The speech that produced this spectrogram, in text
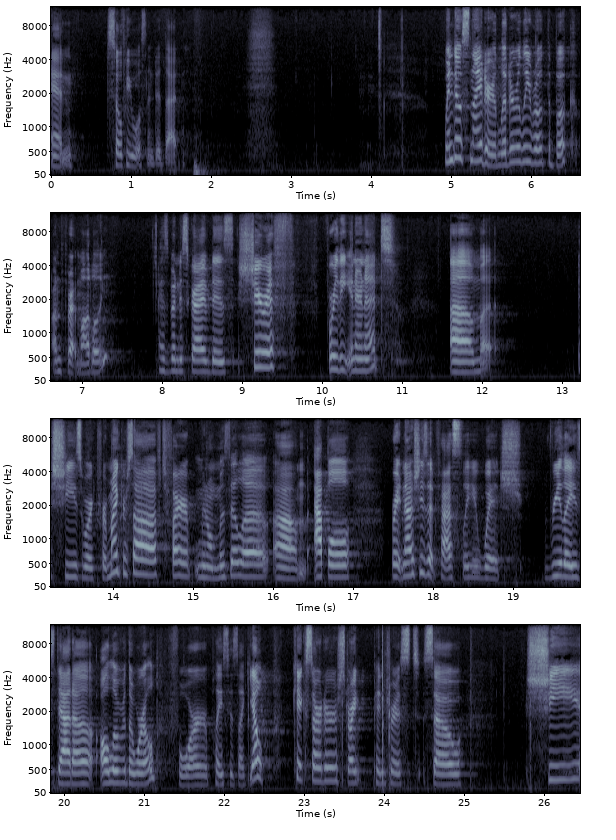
And Sophie Wilson did that. Window Snyder literally wrote the book on threat modeling has been described as sheriff for the internet. Um, she's worked for Microsoft, Fire, you know, Mozilla, um, Apple. Right now she's at Fastly, which relays data all over the world for places like Yelp, Kickstarter, Stripe, Pinterest. So she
